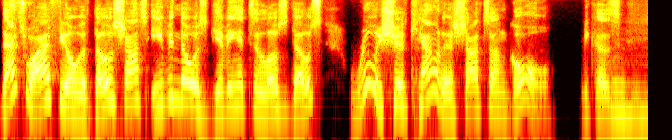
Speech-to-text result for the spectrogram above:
that's why I feel that those shots, even though it's giving it to Los Dos, really should count as shots on goal. Because mm-hmm.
